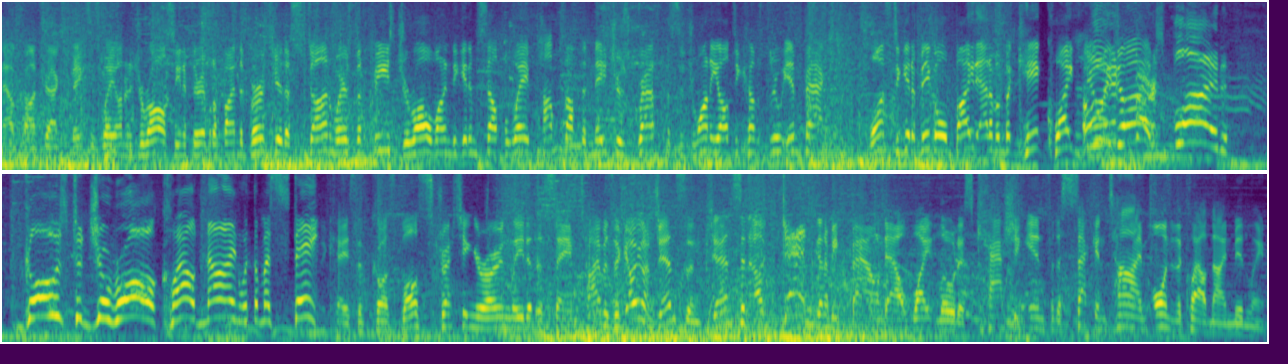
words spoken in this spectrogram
Now Contractz makes his way onto Jirall, seeing if they're able to find the burst here. The stun, where's the feast? Jirall wanting to get himself away, pops off the Nature's Grasp. The Sejuani ulti comes through. Impact wants to get a big old bite out of him, but can't quite do Oh, it. First blood goes to Jirall. Cloud9 with the mistake. Case, of course, while stretching your own lead at the same time as they're going on Jensen. Jensen again gonna be found out. White Lotus cashing in for the second time onto the Cloud9 mid laner.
